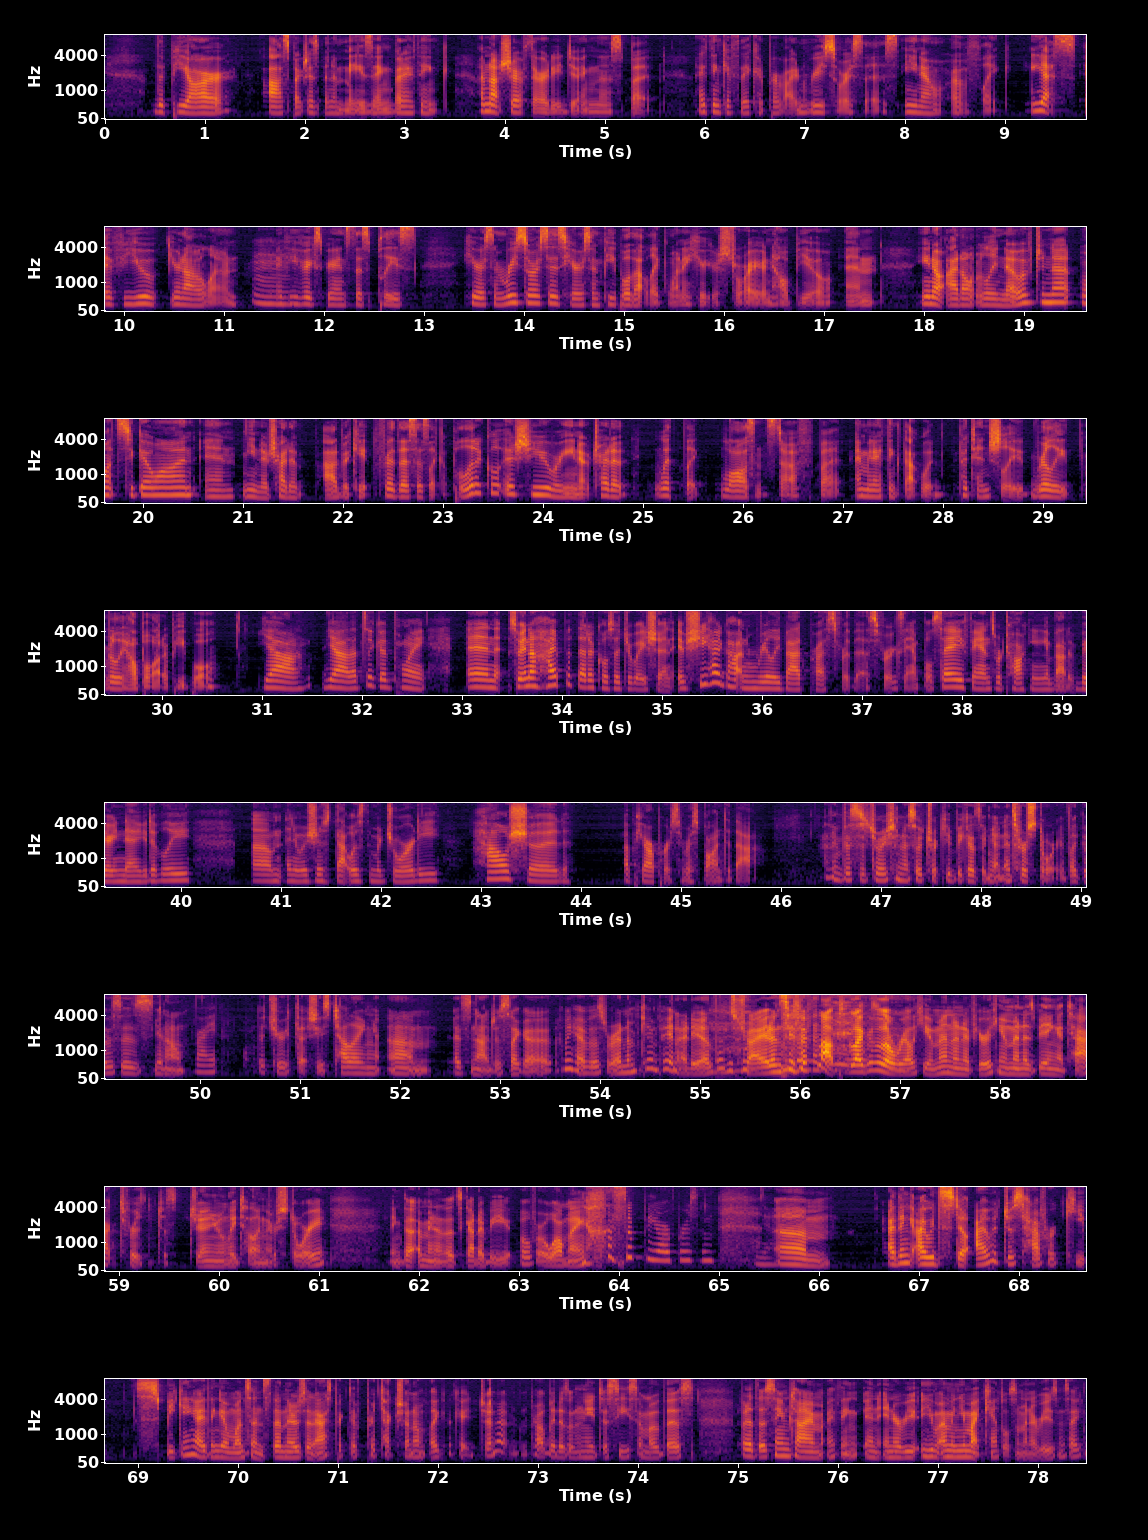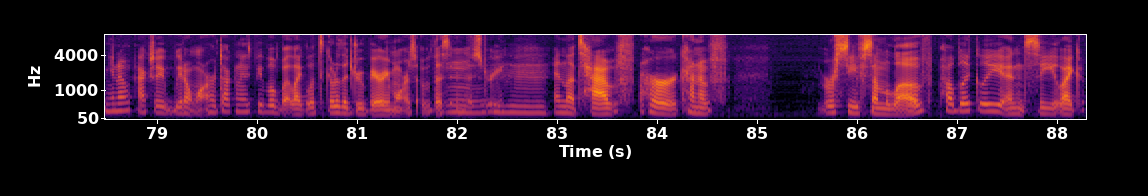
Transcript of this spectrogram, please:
the pr aspect has been amazing but i think i'm not sure if they're already doing this but i think if they could provide resources you know of like yes if you you're not alone mm. if you've experienced this please here are some resources, here are some people that like want to hear your story and help you. And, you know, I don't really know if Jennette wants to go on and, you know, try to advocate for this as like a political issue or, you know, try to with like laws and stuff. But I mean, I think that would potentially really, really help a lot of people. Yeah, yeah, that's a good point. And so, in a hypothetical situation, if she had gotten really bad press for this, for example, say fans were talking about it very negatively, um, and it was just that was the majority, how should a PR person respond to that? I think the situation is so tricky because again, it's her story. Like this is, you know, right, the truth that she's telling. Um, it's not just like a we have this random campaign idea. Let's try it and see if it flops. But like this is a real human, and if your human is being attacked for just genuinely telling their story, I think that I mean that's got to be overwhelming as a PR person. Yeah. Um, I think I would still I would just have her keep speaking. I think in one sense, then there's an aspect of protection of like, okay, Jennette probably doesn't need to see some of this, but at the same time, I think in interview, you, I mean, you might cancel some interviews and say, you know, actually, we don't want her talking to these people, but like, let's go to the Drew Barrymores of this mm-hmm. industry, and let's have her kind of receive some love publicly and see like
